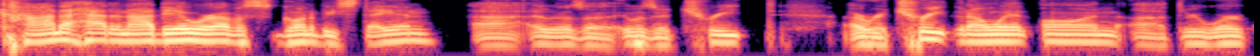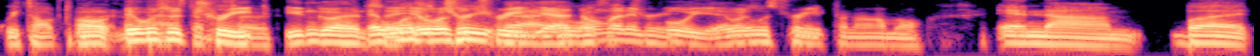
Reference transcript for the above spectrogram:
kind of had an idea where I was going to be staying. Uh, it was a it was a treat, a retreat that I went on uh, through work. We talked about. Oh, it, it was a treat. Episode. You can go ahead and it say was it was a treat. Treat. Yeah, yeah don't let him fool you. It, was, it was pretty phenomenal. And um, but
